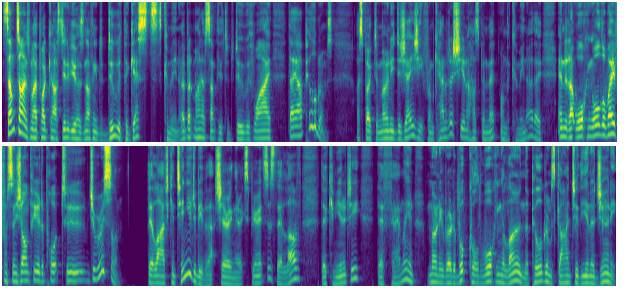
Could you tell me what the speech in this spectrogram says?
Sometimes my podcast interview has nothing to do with the guest's Camino, but might have something to do with why they are pilgrims. I spoke to Moni Dejeji from Canada. She and her husband met on the Camino. They ended up walking all the way from St. Jean Pierre de Port to Jerusalem. Their lives continue to be about sharing their experiences, their love, their community, their family. And Moni wrote a book called Walking Alone The Pilgrim's Guide to the Inner Journey.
